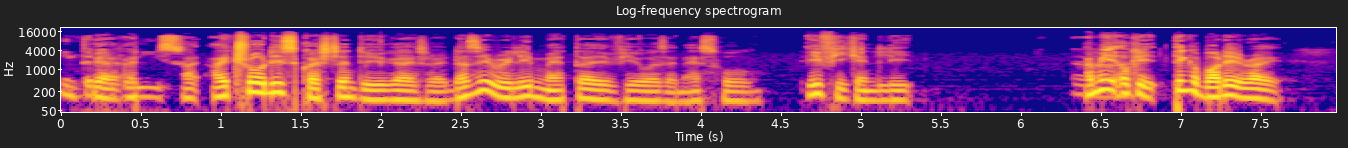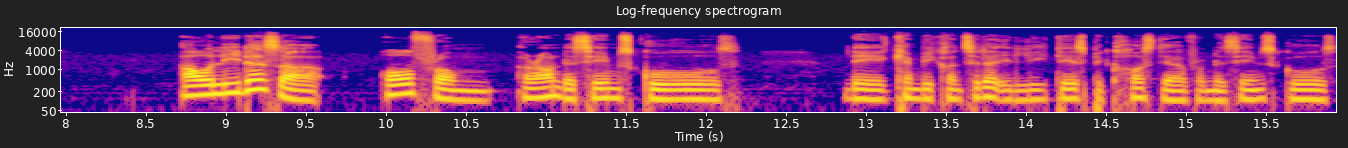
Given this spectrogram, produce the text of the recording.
Internet Yeah, police. I, I throw this question to you guys, right? Does it really matter if he was an asshole? If he can lead? I mean, okay, think about it, right? Our leaders are all from around the same schools. They can be considered elitist because they are from the same schools,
